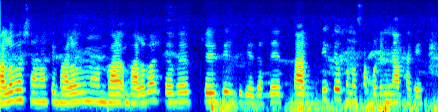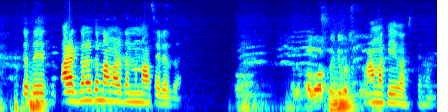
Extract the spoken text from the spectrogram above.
ভালোবাসা আমাকে ভালো ভালোবাসতে হবে ফ্রেশ দিল থেকে যাতে তার দ্বিতীয় কোনো সাপোর্টিং না থাকে যাতে আরেকজনের জন্য আমার জন্য না ছেড়ে যায়। মানে ভালো আপনাকে বাঁচতে হবে। আমাকেই বাঁচতে হবে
